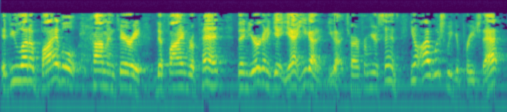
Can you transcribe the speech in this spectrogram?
if you let a Bible commentary define repent, then you're going to get, yeah, you got to you got to turn from your sins. You know, I wish we could preach that.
